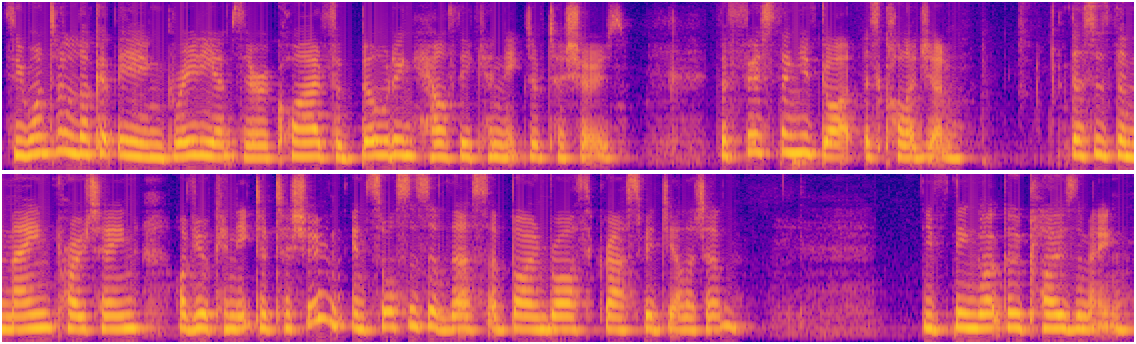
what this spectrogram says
So, you want to look at the ingredients that are required for building healthy connective tissues. The first thing you've got is collagen. This is the main protein of your connective tissue, and sources of this are bone broth, grass fed gelatin. You've then got glucosamine.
